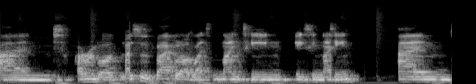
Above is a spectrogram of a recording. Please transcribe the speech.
and I remember this was back when I was like 19, 18, 19, and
